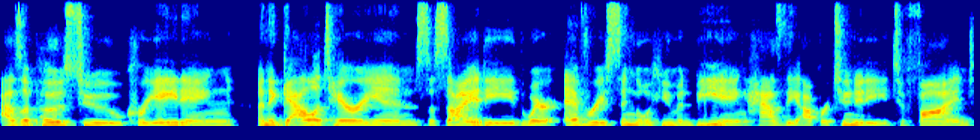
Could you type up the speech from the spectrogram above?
as opposed to creating an egalitarian society where every single human being has the opportunity to find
